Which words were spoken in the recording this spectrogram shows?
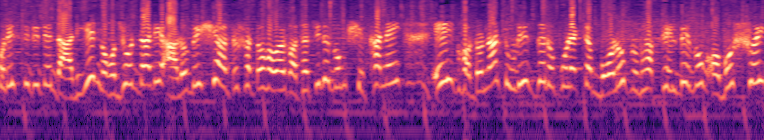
পরিস্থিতিতে দাঁড়িয়ে নজরদারি আরও বেশি আঁটসাঁট হওয়ার কথা ছিল এবং সেখানেই এই ঘটনা ট্যুরিস্টদের ওপর একটা বড় প্রভাব ফেলবে এবং অবশ্যই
